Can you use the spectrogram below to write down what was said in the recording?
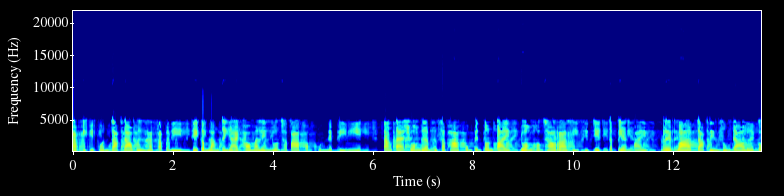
รับอิทธิพลจากดาวพฤหัสบดีที่กำลังจะย้ายเข้ามาเล็งดวงชะตาของคุณในปีนี้ ตั้งแต่ช่วงเดือนพฤษภาคมเป็นต้นไป ดวงของชาวราศีพิจิกจะเปลี่ยนไป เรียกว่าจากดินสู่ดาวเลยก็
